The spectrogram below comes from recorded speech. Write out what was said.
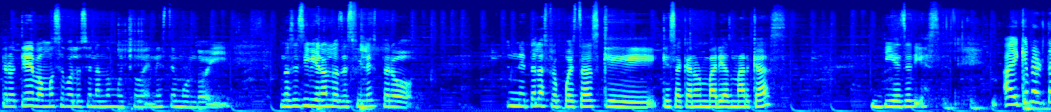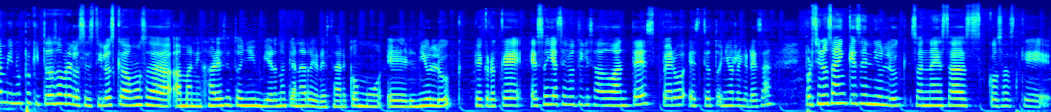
creo que vamos evolucionando mucho en este mundo y no sé si vieron los desfiles, pero neta las propuestas que, que sacaron varias marcas 10 de 10. Hay que hablar también un poquito sobre los estilos que vamos a, manejar ese otoño-invierno que van a regresar como el New Look, que creo que eso ya se había utilizado antes, pero este otoño regresa. Por si no saben qué es el New Look, son esas cosas que,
